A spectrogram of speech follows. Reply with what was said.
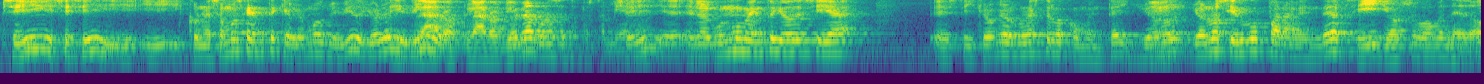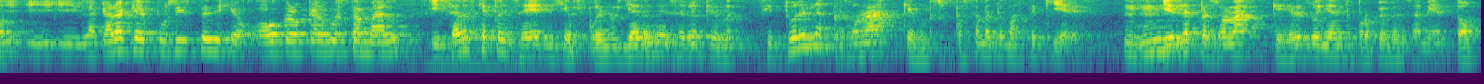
Sí, sí, sí, y, y conocemos gente que lo hemos vivido, yo lo he Sí, vivido. claro, claro. Yo en algunas etapas también. Sí, ¿eh? en Sí, algún momento yo decía, Este, y creo que alguna vez te lo comenté. Yo, Sí. no, yo no sirvo para vender. Sí, yo soy buen vendedor. Y, y- y la cara que pusiste dije, oh, creo que algo está mal. ¿Y sabes qué pensé? Dije, bueno, ya no es necesario que... Si tú eres la persona que supuestamente más te quieres Ujú. y es la persona que eres dueña de tu propio pensamiento,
